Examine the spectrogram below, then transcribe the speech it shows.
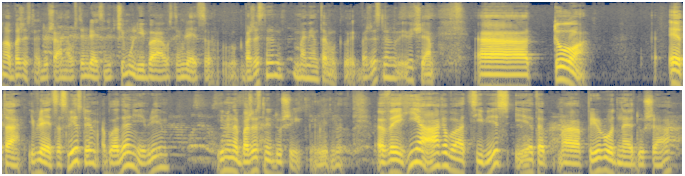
ну а божественная душа, она устремляется не к чему-либо, а устремляется к божественным моментам, к божественным вещам, э, то это является следствием обладания евреем именно божественной души. Вегия агава ативис, и это э, природная душа,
